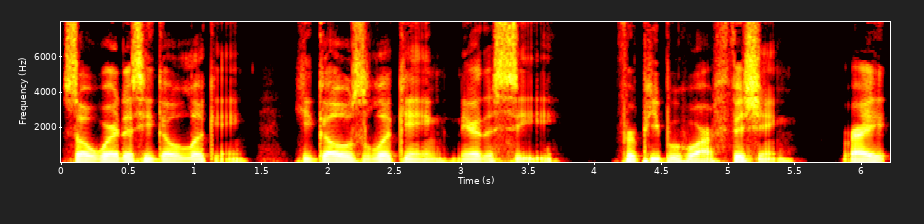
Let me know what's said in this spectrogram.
So where does he go looking? He goes looking near the sea for people who are fishing, right?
